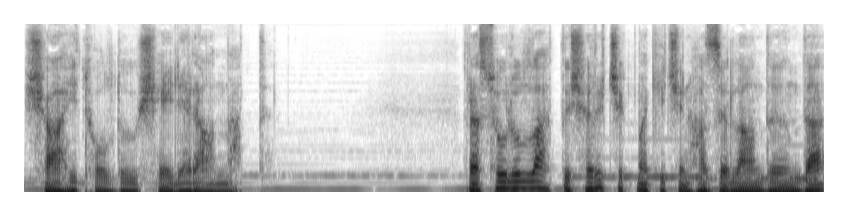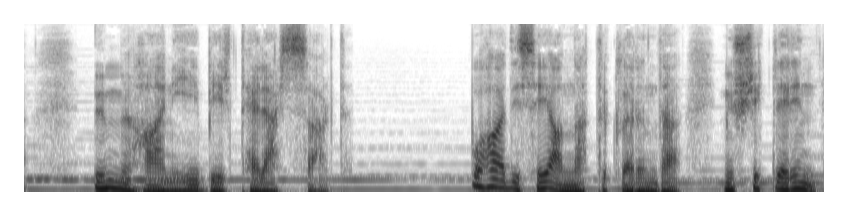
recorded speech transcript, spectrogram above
şahit olduğu şeyleri anlattı. Resulullah dışarı çıkmak için hazırlandığında Ümmü Hani'yi bir telaş sardı. Bu hadiseyi anlattıklarında müşriklerin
